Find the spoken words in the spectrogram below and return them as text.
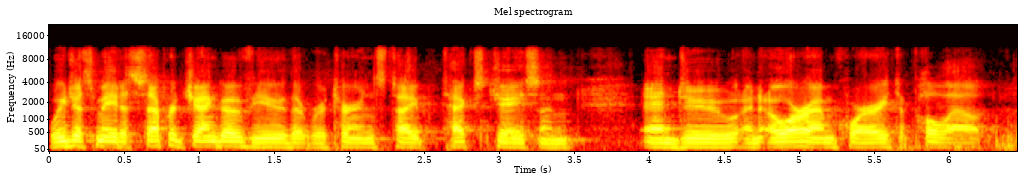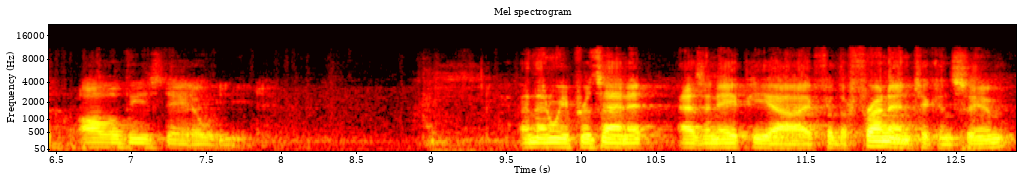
we just made a separate Django view that returns type text JSON and do an ORM query to pull out all of these data we need. And then we present it as an API for the front end to consume.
